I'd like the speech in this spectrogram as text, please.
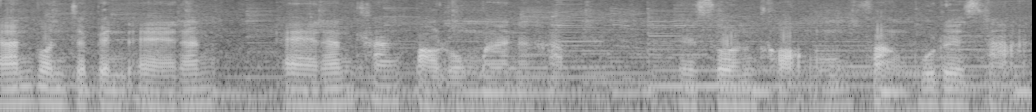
ด้านบนจะเป็นแอร์ด้านแอร์ด้านข้างเป่าลงมานะครับ ในโซนของฝั่งผู้โดยสาร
